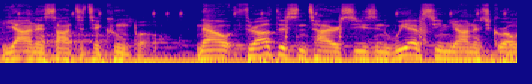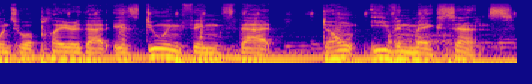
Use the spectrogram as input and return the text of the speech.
Giannis Antetokounmpo. Now, throughout this entire season, we have seen Giannis grow into a player that is doing things that don't even make sense.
